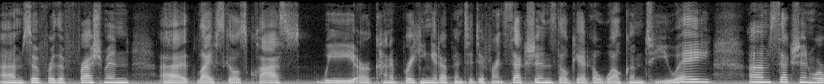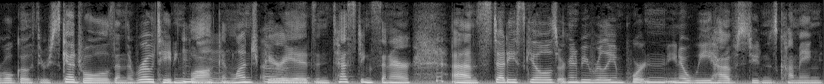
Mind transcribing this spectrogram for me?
Um, so for the freshman uh, life skills class, we are kind of breaking it up into different sections. They'll get a welcome to UA um, section where we'll go through schedules and the rotating block and lunch periods and testing center. Um, study skills are going to be really important. You know, we have students coming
